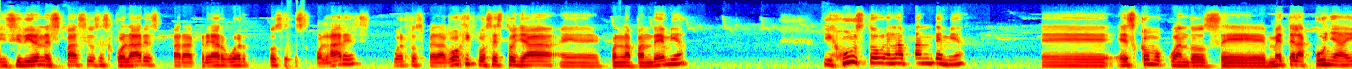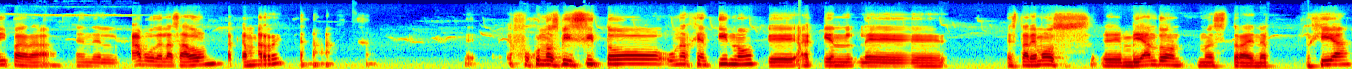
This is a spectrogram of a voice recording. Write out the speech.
incidir en espacios escolares para crear huertos escolares, huertos pedagógicos, esto ya eh, con la pandemia. Y justo en la pandemia eh, es como cuando se mete la cuña ahí para en el cabo del asadón, la camarre. Nos visitó un argentino que, a quien le estaremos enviando nuestra energía.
